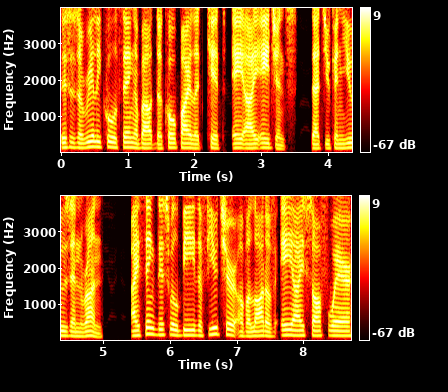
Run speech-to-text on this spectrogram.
This is a really cool thing about the Copilot Kit AI agents that you can use and run. I think this will be the future of a lot of AI software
